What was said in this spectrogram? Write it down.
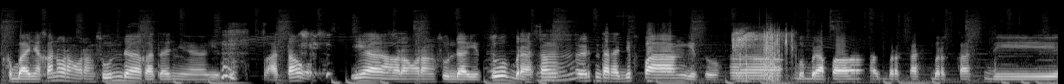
kebanyakan orang-orang Sunda katanya gitu. Atau ya orang-orang Sunda itu berasal Hmm. dari tentara Jepang gitu. Eh, beberapa berkas-berkas di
